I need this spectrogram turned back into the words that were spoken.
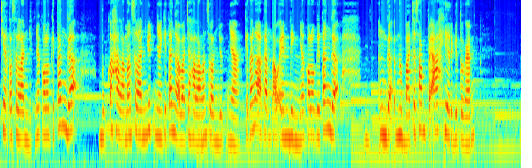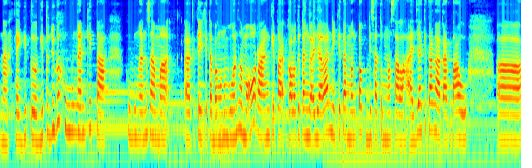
cerita selanjutnya kalau kita nggak buka halaman selanjutnya kita nggak baca halaman selanjutnya. Kita nggak akan tahu endingnya kalau kita nggak nggak ngebaca sampai akhir gitu kan. Nah kayak gitu. Gitu juga hubungan kita. Hubungan sama uh, ketika kita bangun hubungan sama orang kita kalau kita nggak jalani kita mentok di satu masalah aja kita nggak akan tahu uh,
